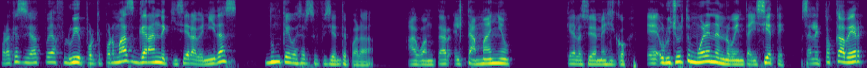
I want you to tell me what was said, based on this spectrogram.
para que esa ciudad pueda fluir, porque por más grande que hiciera avenidas, nunca iba a ser suficiente para aguantar el tamaño que es la Ciudad de México. Eh, Uruchurtu muere en el 97, o sea, le toca ver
